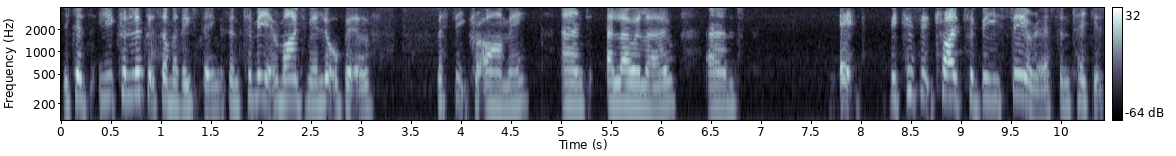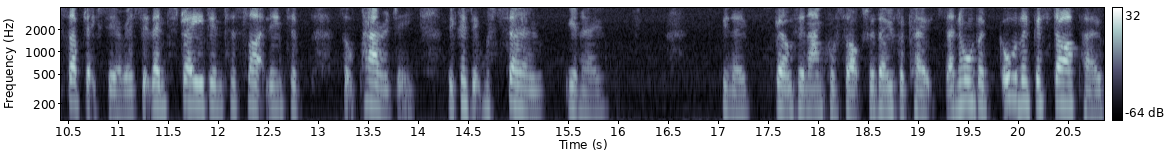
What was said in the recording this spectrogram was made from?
because you can look at some of these things, and to me, it reminded me a little bit of the Secret Army and Hello Hello and it because it tried to be serious and take its subject serious it then strayed into slightly into sort of parody because it was so you know you know girls in ankle socks with overcoats and all the all the gestapo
